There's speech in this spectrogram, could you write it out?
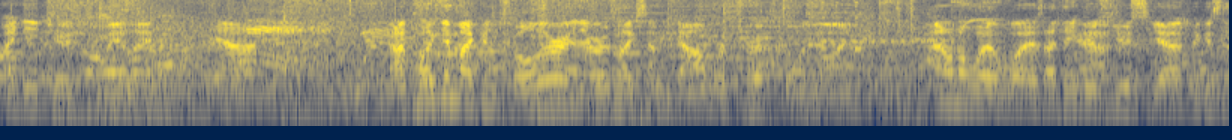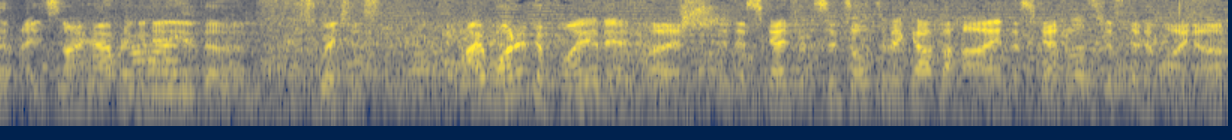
I DQ'd from melee. Yeah. I plugged in my controller and there was like some downward drift going on. I don't know what it was. I think it was UCF because it's not happening in any of the switches. I wanted to play in it, but the schedule since Ultimate got behind, the schedules just didn't line up.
